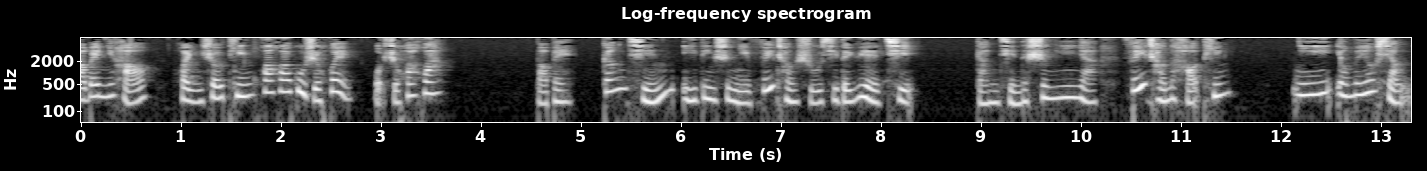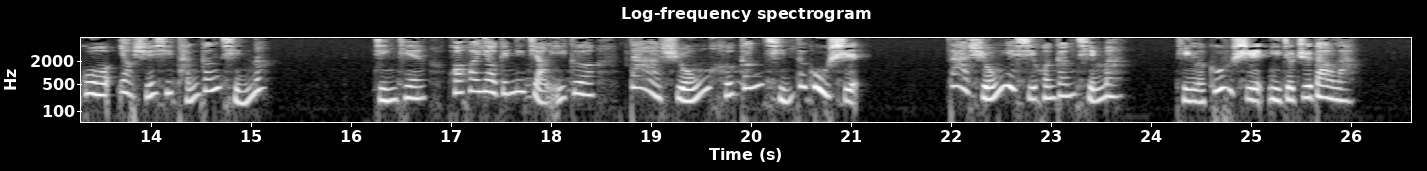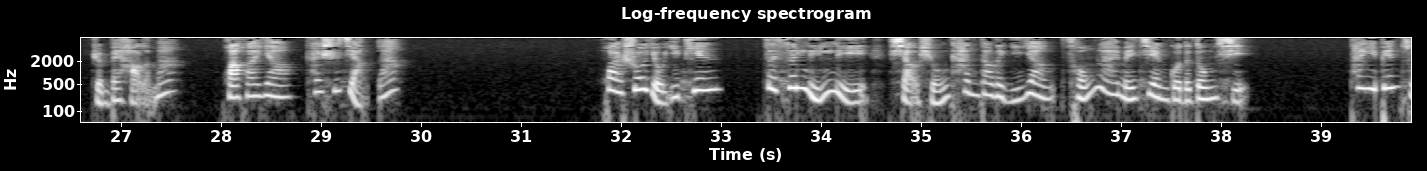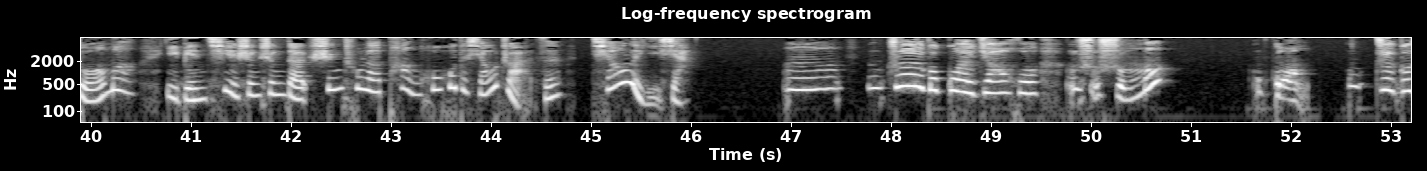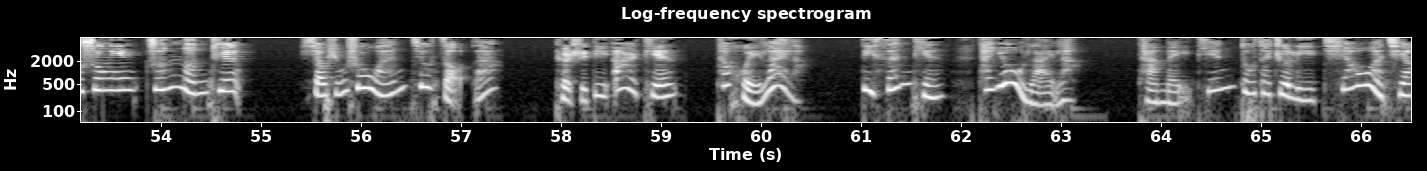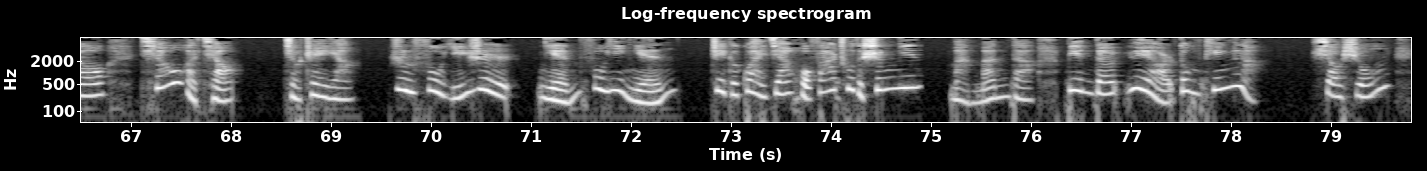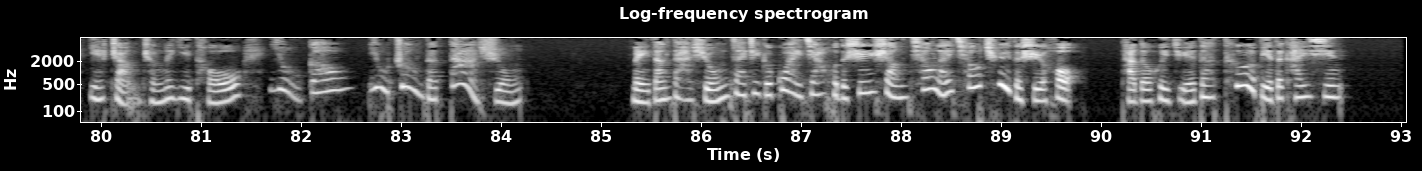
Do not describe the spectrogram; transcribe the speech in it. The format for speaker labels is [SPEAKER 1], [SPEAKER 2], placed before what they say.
[SPEAKER 1] 宝贝你好，欢迎收听花花故事会，我是花花。宝贝，钢琴一定是你非常熟悉的乐器，钢琴的声音呀非常的好听。你有没有想过要学习弹钢琴呢？今天花花要给你讲一个大熊和钢琴的故事。大熊也喜欢钢琴吗？听了故事你就知道啦。准备好了吗？花花要开始讲啦。话说有一天，在森林里，小熊看到了一样从来没见过的东西。他一边琢磨，一边怯生生的伸出了胖乎乎的小爪子，敲了一下。
[SPEAKER 2] 嗯，这个怪家伙是什么？咣！这个声音真难听。
[SPEAKER 1] 小熊说完就走了。可是第二天，他回来了。第三天，他又来了。他每天都在这里敲啊敲，敲啊敲。就这样，日复一日，年复一年，这个怪家伙发出的声音慢慢的变得悦耳动听了。小熊也长成了一头又高又壮的大熊。每当大熊在这个怪家伙的身上敲来敲去的时候，他都会觉得特别的开心，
